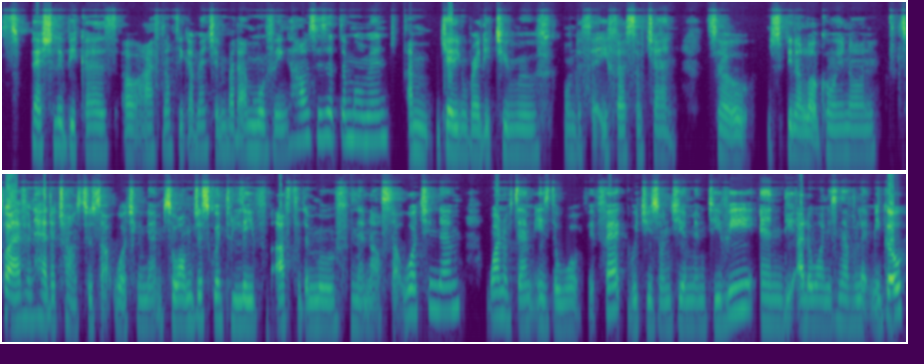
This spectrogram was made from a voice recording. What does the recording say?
especially because oh I don't think I mentioned, but I'm moving houses at the moment. I'm getting ready to move on the 31st of Jan. So it's been a lot going on. So I haven't had a chance to start watching them. So I'm just going to leave after the move and then I'll start watching them. One of them is The Wolf Effect, which is on GMM TV, and the other one is Never Let Me Go.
